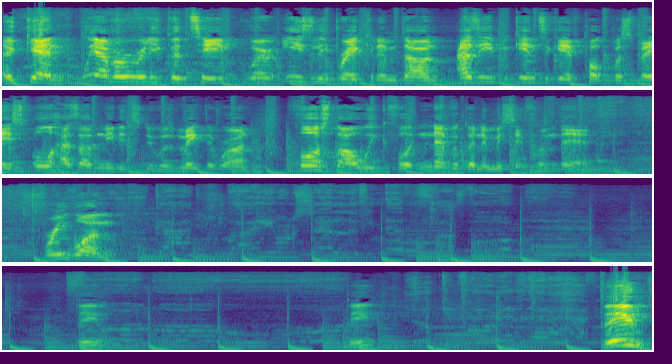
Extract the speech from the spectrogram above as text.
Again, we have a really good team. We're easily breaking him down. As he began to give Pogba space, all Hazard needed to do was make the run. Four-star weak foot, never going to miss it from there. 3-1. Boom. Boom. Boom.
